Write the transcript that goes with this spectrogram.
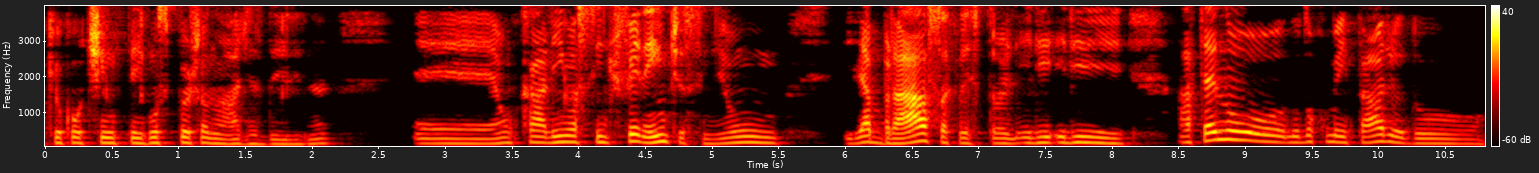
que o Coutinho tem com os personagens deles, né? É, é um carinho, assim, diferente, assim. É um, ele abraça aquela história. Ele, ele até no, no documentário do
